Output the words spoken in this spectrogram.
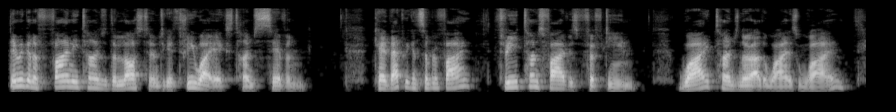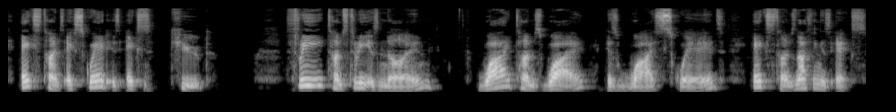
Then we're going to finally times with the last term to get 3yx times 7. Okay, that we can simplify. 3 times 5 is 15. y times no other y is y. x times x squared is x cubed. 3 times 3 is 9. y times y is y squared x times nothing is x.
